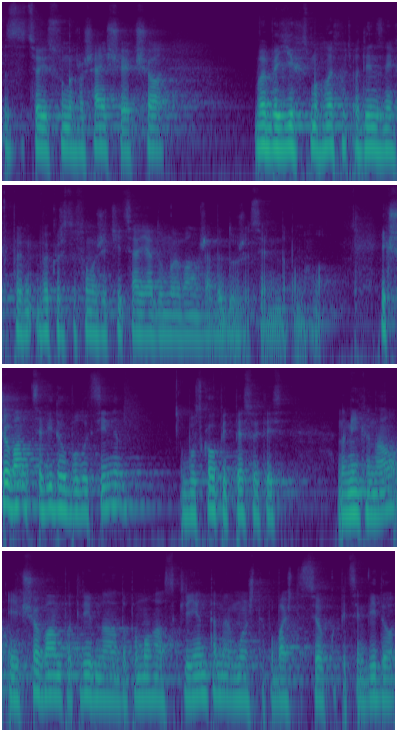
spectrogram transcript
з цієї суми грошей, що якщо ви би їх змогли хоч один з них використати в своєму житті, це, я думаю, вам вже би дуже сильно допомогло. Якщо вам це відео було цінним, обов'язково підписуйтесь на мій канал. І якщо вам потрібна допомога з клієнтами, можете побачити ссылку під цим відео.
